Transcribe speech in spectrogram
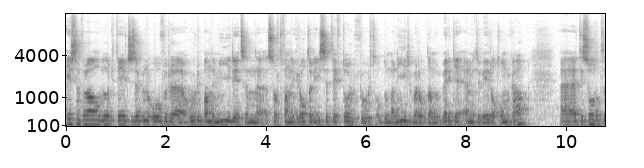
eerst en vooral wil ik het eventjes hebben over uh, hoe de pandemie reeds een soort van een grote reset heeft doorgevoerd op de manier waarop dat we werken en met de wereld omgaan. Het is zo dat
